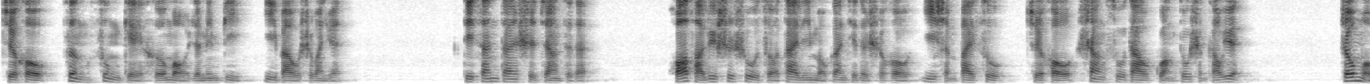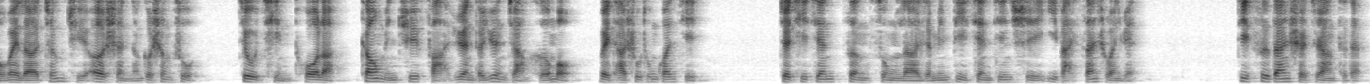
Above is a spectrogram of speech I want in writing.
之后赠送给何某人民币一百五十万元。第三单是这样子的。华法律师事务所代理某个案件的时候，一审败诉之后上诉到广东省高院。周某为了争取二审能够胜诉，就请托了高明区法院的院长何某为他疏通关系。这期间赠送了人民币现金是一百三十万元。第四单是这样子的：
